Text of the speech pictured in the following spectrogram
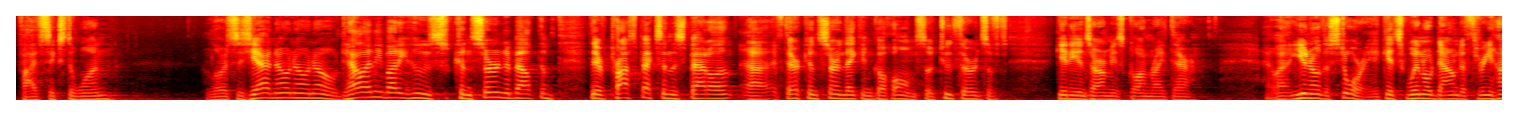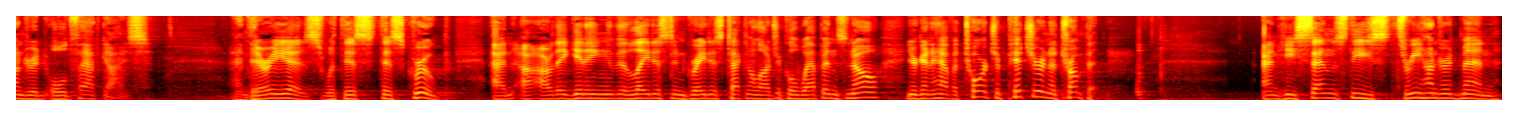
five, six to one. The Lord says, Yeah, no, no, no. Tell anybody who's concerned about the, their prospects in this battle, uh, if they're concerned, they can go home. So two thirds of Gideon's army is gone right there. Well, you know the story. It gets winnowed down to 300 old fat guys. And there he is with this, this group. And uh, are they getting the latest and greatest technological weapons? No. You're going to have a torch, a pitcher, and a trumpet. And he sends these 300 men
